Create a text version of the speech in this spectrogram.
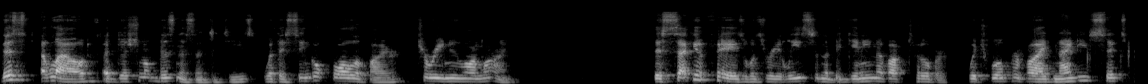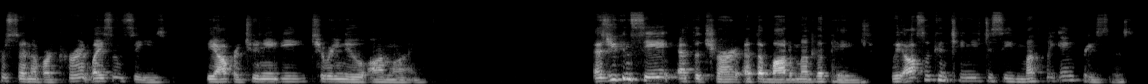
This allowed additional business entities with a single qualifier to renew online. This second phase was released in the beginning of October, which will provide 96% of our current licensees the opportunity to renew online. As you can see at the chart at the bottom of the page, we also continue to see monthly increases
